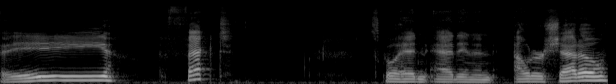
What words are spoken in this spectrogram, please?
a effect. Let's go ahead and add in an outer shadow.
